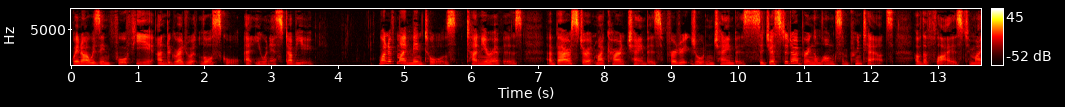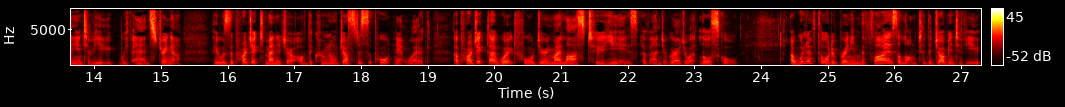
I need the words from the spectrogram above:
when I was in fourth year undergraduate law school at UNSW. One of my mentors, Tanya Evers, a barrister at my current chambers, Frederick Jordan Chambers, suggested I bring along some printouts of the flyers to my interview with Anne Stringer, who was the project manager of the Criminal Justice Support Network, a project I worked for during my last two years of undergraduate law school. I wouldn't have thought of bringing the flyers along to the job interview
